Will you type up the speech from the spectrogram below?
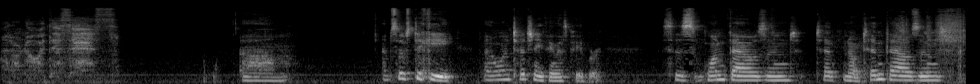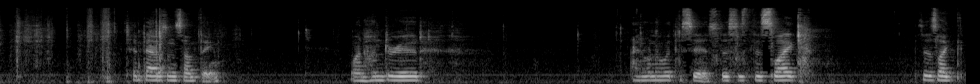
I don't know what this is. Um, I'm so sticky. I don't want to touch anything this paper. This is 1,000, 10, no, 10,000 10,000 something. 100. I don't know what this is. This is this like, this is like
